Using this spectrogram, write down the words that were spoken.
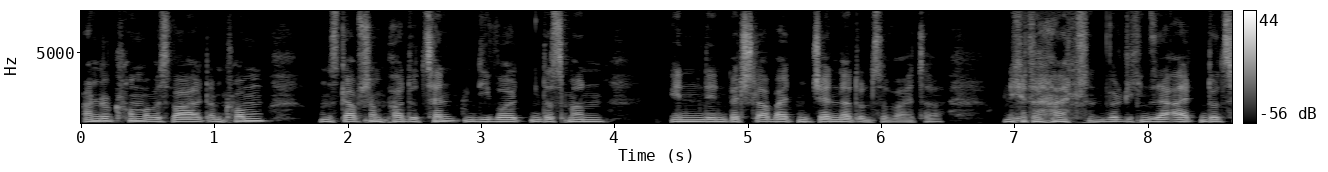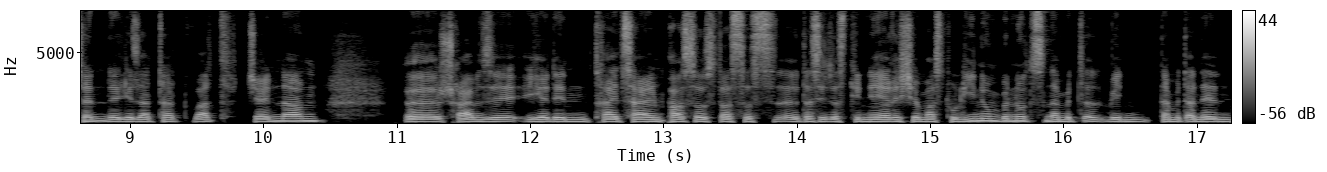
angekommen, aber es war halt am Kommen. Und es gab schon 'n paar Dozenten, die wollten, dass man in den Bachelorarbeiten gendert und so weiter. Und ich hatte halt wirklich 'n sehr alten Dozenten, der gesagt hat: „Was, gendern? Äh, schreiben Sie hier den Drei-Zeilen-Passus, dass das äh, dass Sie das generische Maskulinum benutzen, damit äh, damit an der,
